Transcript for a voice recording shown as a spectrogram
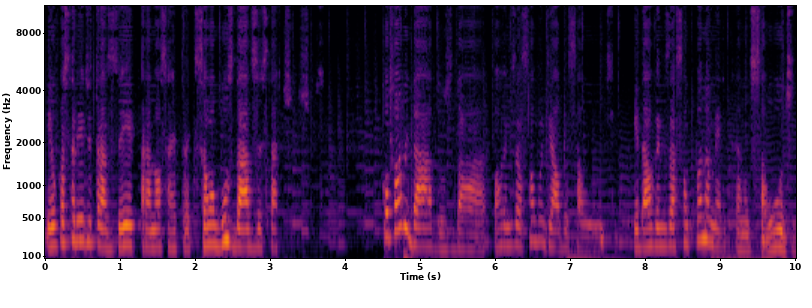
eu gostaria de trazer para a nossa reflexão alguns dados estatísticos. Conforme dados da Organização Mundial da Saúde e da Organização Pan-Americana de Saúde,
